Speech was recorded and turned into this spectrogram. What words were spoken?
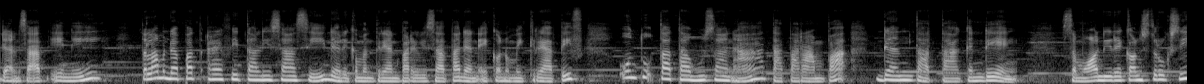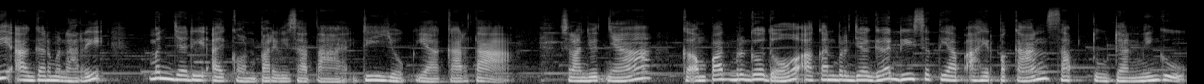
dan saat ini telah mendapat revitalisasi dari Kementerian Pariwisata dan Ekonomi Kreatif untuk tata busana, tata rampak, dan tata gending. Semua direkonstruksi agar menarik menjadi ikon pariwisata di Yogyakarta. Selanjutnya, keempat bergodo akan berjaga di setiap akhir pekan, Sabtu dan Minggu.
